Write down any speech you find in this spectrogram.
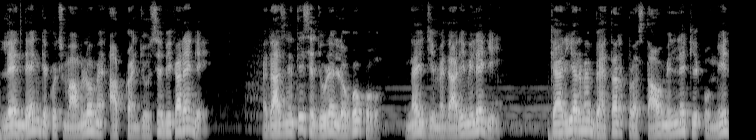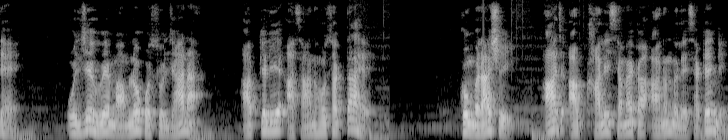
लेन देन के कुछ मामलों में आप कंजूसी भी करेंगे। राजनीति से जुड़े लोगों को नई ज़िम्मेदारी मिलेगी। कैरियर में बेहतर प्रस्ताव मिलने की उम्मीद है। उलझे हुए मामलों को सुलझाना आपके लिए आसान हो सकता है। कुंभ राशि, आज आप खाली समय का आनंद ले सकेंगे।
